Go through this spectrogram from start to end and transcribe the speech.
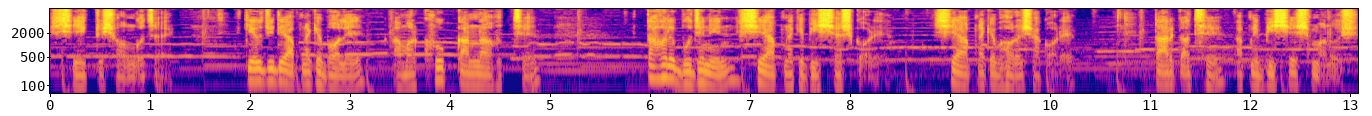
সে একটু সঙ্গ চায়। কেউ যদি আপনাকে বলে, আমার খুব কান্না হচ্ছে, তাহলে বুঝে নিন সে আপনাকে বিশ্বাস করে, সে আপনাকে ভরসা করে। তার কাছে আপনি বিশেষ মানুষ।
